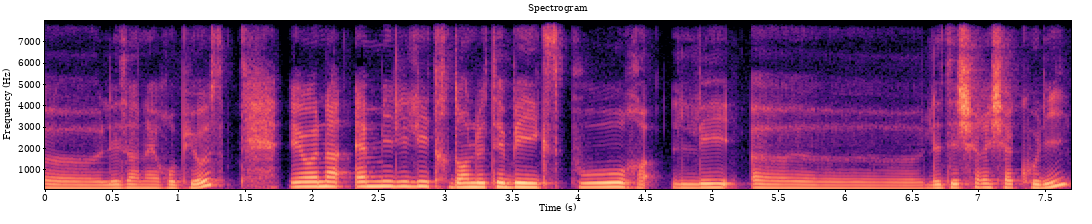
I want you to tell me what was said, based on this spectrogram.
euh, les anaérobioses. Et on a un millilitre dans le TBX pour les, euh, les Escherichia coli.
